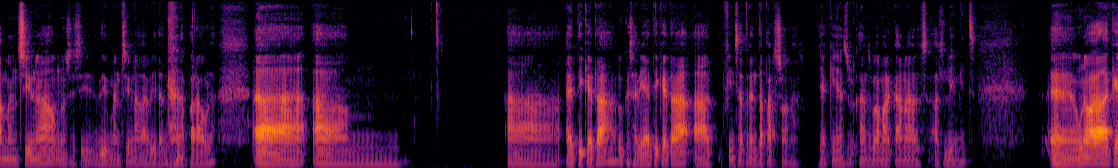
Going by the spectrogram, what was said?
a mencionar, no sé si diu mencionar la veritat de la paraula, a, a, a etiquetar, el que seria etiquetar a fins a 30 persones. I aquí ens, ens va marcant els, els límits. Eh, una vegada que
